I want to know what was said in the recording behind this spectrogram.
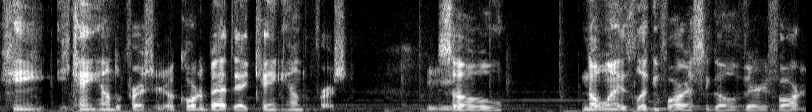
he he can't handle pressure. A quarterback that can't handle pressure. Mm-hmm. So no one is looking for us to go very far.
